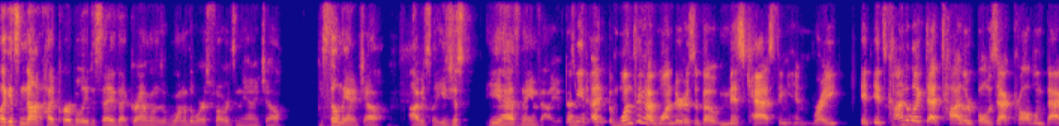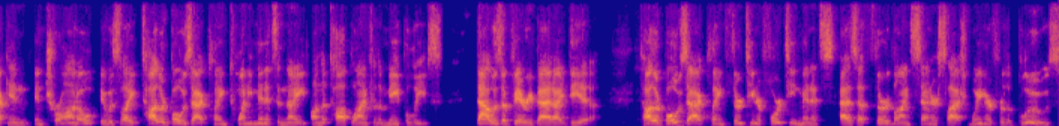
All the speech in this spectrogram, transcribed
Like it's not hyperbole to say that Granlund is one of the worst forwards in the NHL. He's still in the NHL. Obviously, he's just he has name value. I mean, I, one thing I wonder is about miscasting him. Right? It, it's kind of like that Tyler Bozak problem back in in Toronto. It was like Tyler Bozak playing 20 minutes a night on the top line for the Maple Leafs. That was a very bad idea. Tyler Bozak playing 13 or 14 minutes as a third line center slash winger for the Blues.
